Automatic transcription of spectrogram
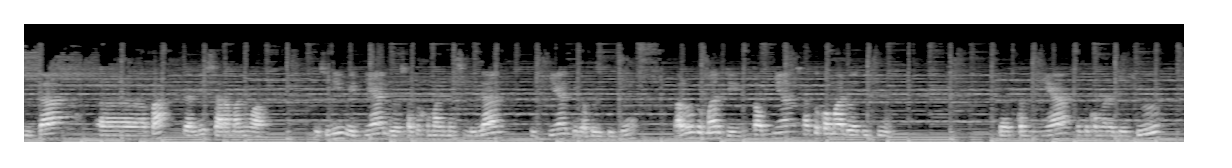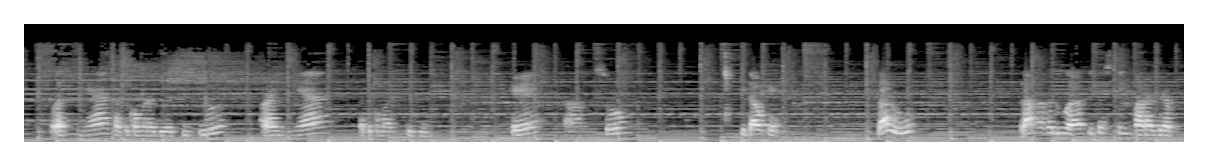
kita uh, apa ganti secara manual. Di sini width-nya 21,59, width-nya 33. Lalu untuk margin, top-nya 1,27. Bottom-nya 1,27, left-nya 1,27, right-nya 1,7. Oke, langsung kita oke. Okay. Lalu langkah kedua kita setting paragraf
